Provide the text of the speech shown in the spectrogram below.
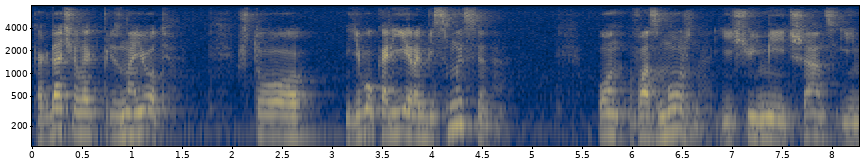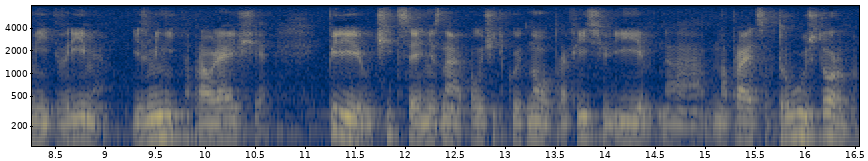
Когда человек признает, что его карьера бессмысленна, он, возможно, еще имеет шанс и имеет время изменить направляющее, переучиться, я не знаю, получить какую-то новую профессию и а, направиться в другую сторону.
